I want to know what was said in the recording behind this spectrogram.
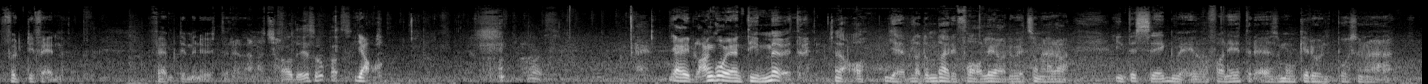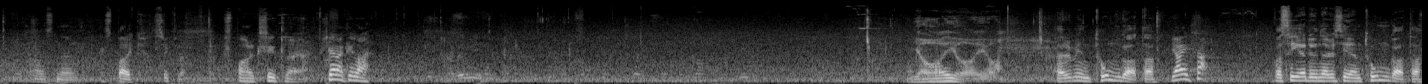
45, 50 minuter eller något sånt. Ja, det är så pass. Ja. Nice. ja, ibland går jag en timme vet du. Ja, jävlar de där är farliga. Du vet sådana här, inte segway, vad fan heter det, som åker runt på sådana här Ja, sån här sparkcyklar. sparkcyklar. Ja. Tjena killar! Ja, ja, ja. Här är vi en tom gata. Ja, exakt. Vad ser du när du ser en tom gata?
